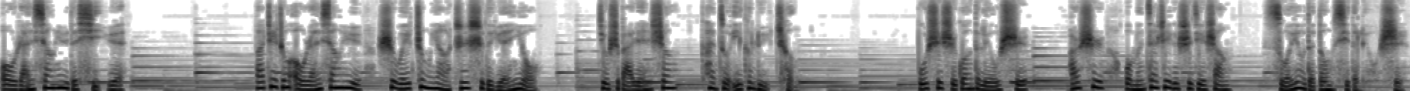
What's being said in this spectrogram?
偶然相遇的喜悦。把这种偶然相遇视为重要之事的缘由，就是把人生看作一个旅程，不是时光的流逝，而是我们在这个世界上所有的东西的流逝。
